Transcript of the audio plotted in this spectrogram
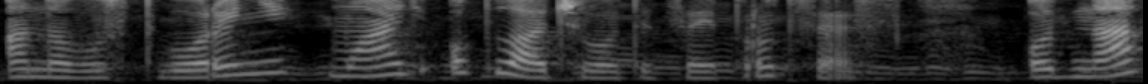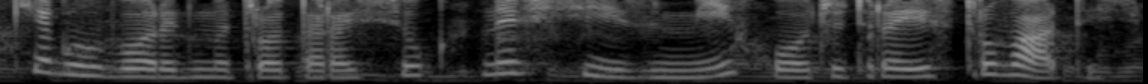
а новостворені мають оплачувати цей процес. Однак, як говорить Дмитро Тарасюк, не всі ЗМІ хочуть реєструватись,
